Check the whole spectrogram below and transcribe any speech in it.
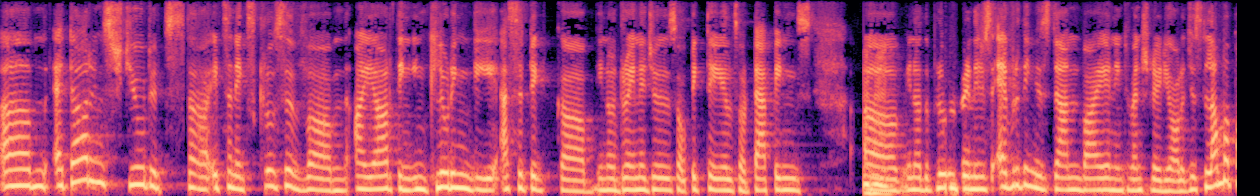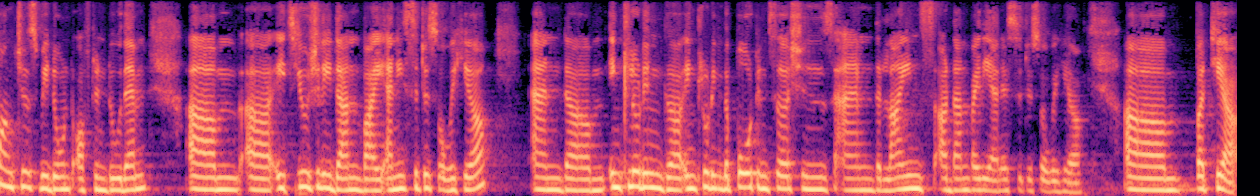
um, at our institute, it's uh, it's an exclusive um, IR thing, including the ascitic, uh, you know, drainages or pigtails or tappings. Uh, mm-hmm. you know the pleural drainages everything is done by an interventional radiologist lumbar punctures we don't often do them um, uh, it's usually done by anesthetists over here and um, including uh, including the port insertions and the lines are done by the anesthetist over here. Um, but yeah,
